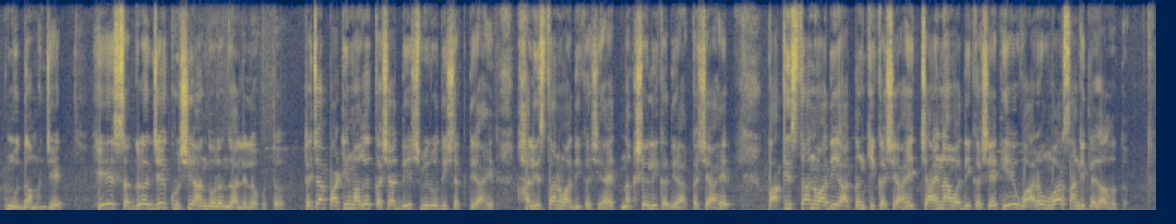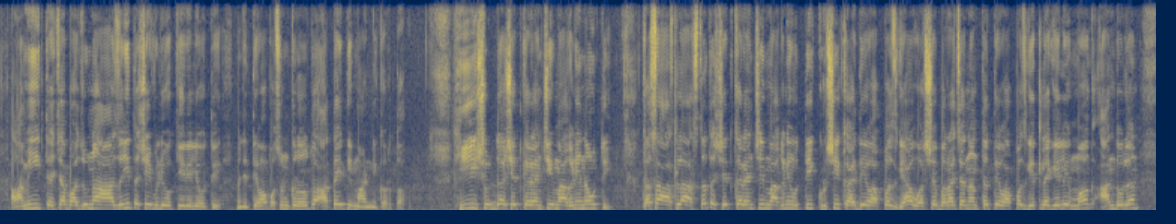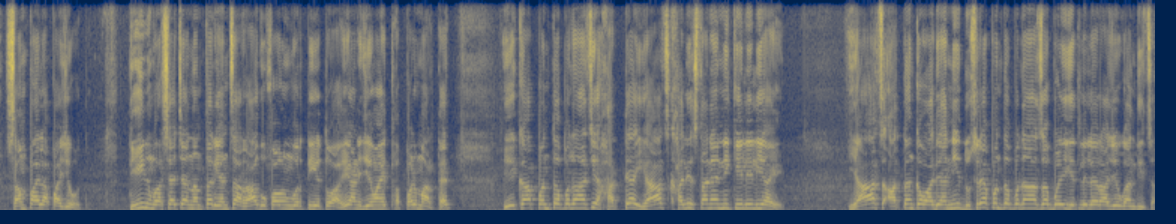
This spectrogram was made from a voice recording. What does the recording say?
मुद्दा म्हणजे हे सगळं जे कृषी आंदोलन झालेलं होतं त्याच्या पाठीमागं कशा देशविरोधी शक्ती आहेत खालिस्तानवादी कसे आहेत नक्षली कधी कसे आहेत पाकिस्तानवादी आतंकी कसे आहेत चायनावादी कसे आहेत हे वारंवार सांगितलं जात होतं. आम्ही त्याच्या बाजूनं आजही तसे व्हिडिओ केलेले होते. म्हणजे तेव्हापासून करत होतो आताही ती मांडणी करतो आहोत. ही शुद्ध शेतकऱ्यांची मागणी नव्हती. तसा असला असतं तर शेतकऱ्यांची मागणी होती कृषी कायदे वापस घ्या वर्षभराच्या नंतर ते वापस घेतले गेले मग आंदोलन संपायला पाहिजे होतं. तीन वर्षाच्या नंतर यांचा राग उफाळून वरती येतो आहे आणि जेव्हा हे थप्पड मारत आहेत एका पंतप्रधानाची हत्या ह्याच खालिस्तान्यांनी केलेली आहे. ह्याच आतंकवाद्यांनी दुसऱ्या पंतप्रधानाचा बळी घेतलेला राजीव गांधीचा.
